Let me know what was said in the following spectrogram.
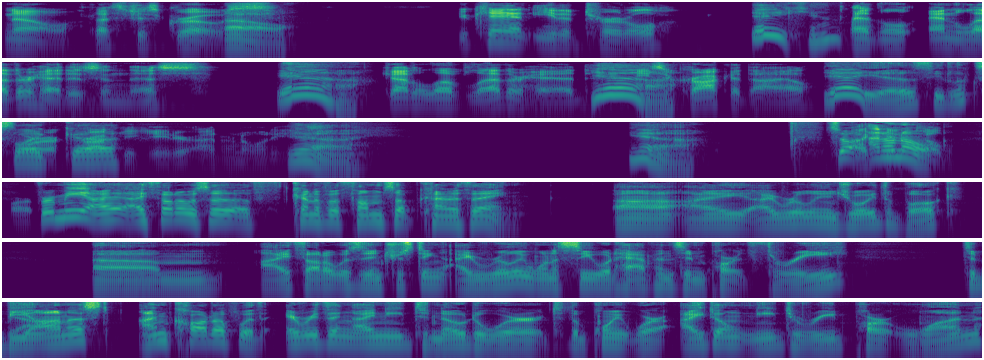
No, that's just gross. Oh, you can't eat a turtle. yeah, you can. And and Leatherhead is in this. Yeah, Gotta love Leatherhead. Yeah. he's a crocodile yeah, he is. He looks or like, a uh, crocagator. I don't know what he is. yeah, yeah. So I, don't know. tell them apart. For me, I, I thought it was a kind of a thumbs up kind of thing. Uh, I I really enjoyed the book. Um, I thought it was interesting. I really want to see what happens in part three. To be Yeah. honest, I'm caught up with everything I need to know to where to the point where I don't need to read part one,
